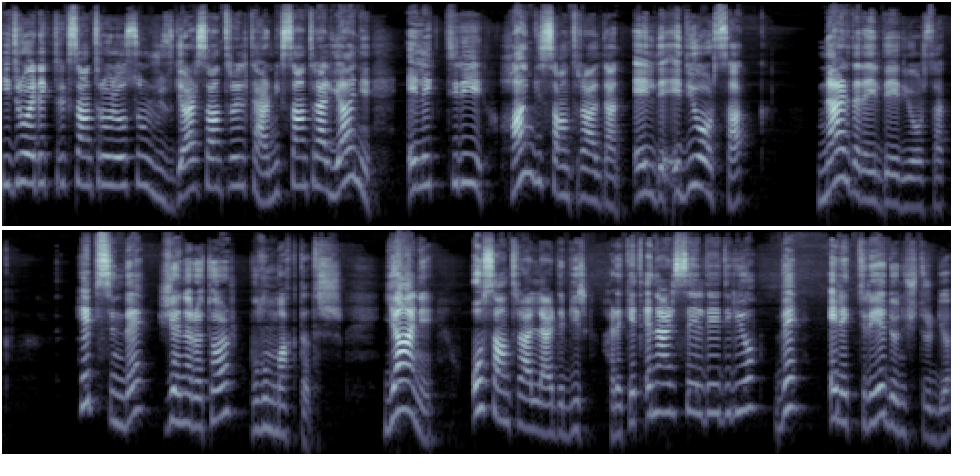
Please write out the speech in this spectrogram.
Hidroelektrik santral olsun, rüzgar santrali, termik santral yani elektriği hangi santralden elde ediyorsak, nereden elde ediyorsak hepsinde jeneratör bulunmaktadır. Yani o santrallerde bir hareket enerjisi elde ediliyor ve elektriğe dönüştürülüyor.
